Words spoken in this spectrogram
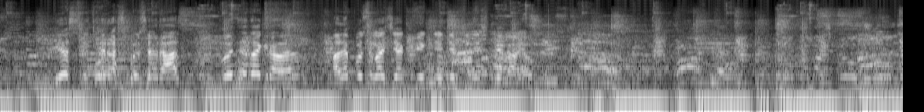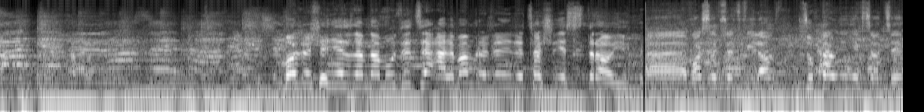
Jeszcze teraz może raz, bo nie nagrałem. Ale posłuchajcie jak pięknie dziewczyny śpiewają. Może się nie znam na muzyce, ale mam wrażenie, że coś nie stroi. Eee, właśnie przed chwilą, zupełnie niechcący,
